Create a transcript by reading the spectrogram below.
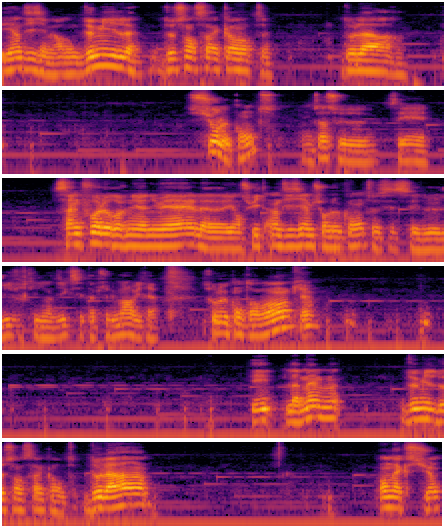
et un dixième. Alors donc 2250 dollars sur le compte. Donc ça c'est 5 fois le revenu annuel euh, et ensuite un dixième sur le compte. C'est le livre qui l'indique, c'est absolument arbitraire. Sur le compte en banque. Et la même 2250 dollars en actions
